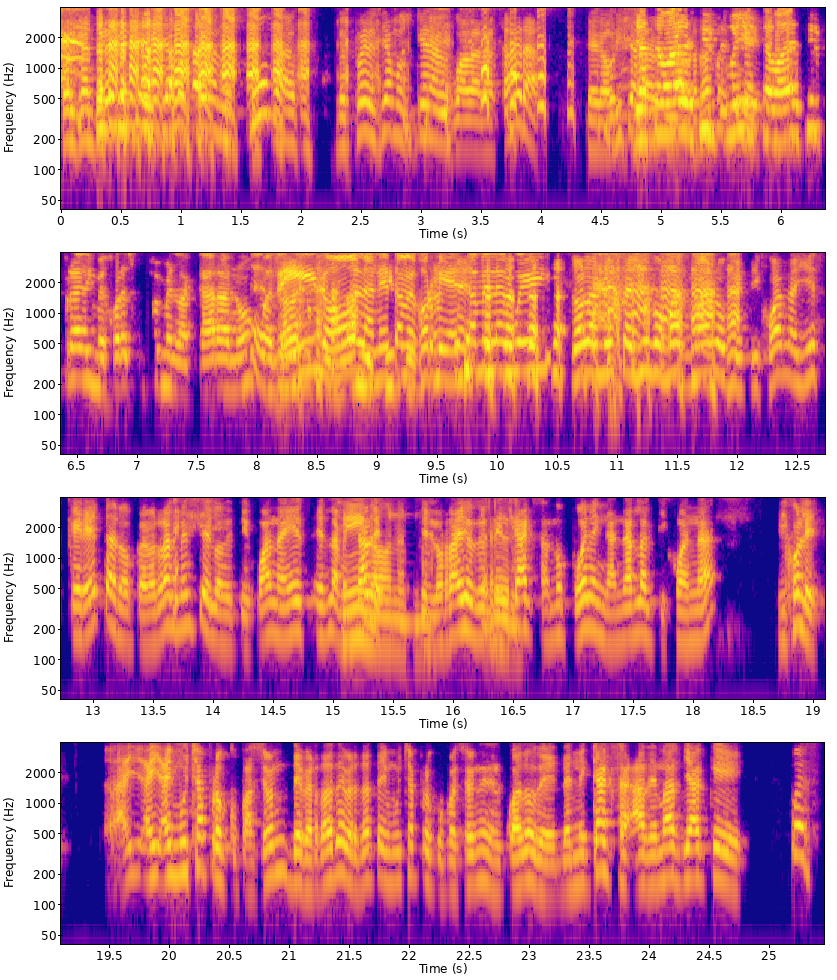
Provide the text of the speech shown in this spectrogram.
Porque anteriormente decíamos que eran los Pumas, después decíamos que eran el Guadalajara, pero ahorita... Ya te va a decir, oye, que te va a decir Freddy, mejor escúpeme en la cara, ¿no? Pues, Sí, no, la neta, mejor miéntamela, güey. Solamente hay uno más malo que Tijuana y es Querétaro, pero realmente lo de Tijuana es, es lamentable. no, no, no. Si los rayos de. Necaxa no pueden ganarle al Tijuana, híjole, hay, hay, hay mucha preocupación, de verdad, de verdad, hay mucha preocupación en el cuadro de, del Necaxa. Además, ya que, pues,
